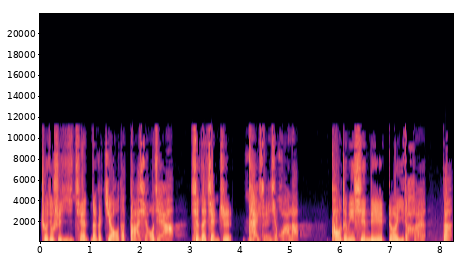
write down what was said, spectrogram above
这就是以前那个骄傲的大小姐啊！现在简直太人性化了。陶志明心里得意的很，但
